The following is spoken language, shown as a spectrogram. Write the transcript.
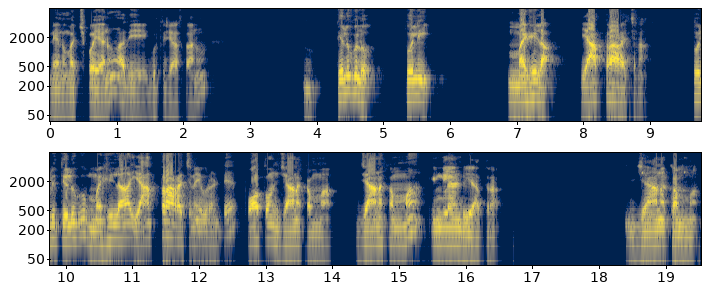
నేను మర్చిపోయాను అది గుర్తు చేస్తాను. తెలుగులో తొలి మహిళ యాత్రా రచన. తొలి తెలుగు మహిళా యాత్రా రచన ఎవరంటే పోతం జానకమ్మ. జానకమ్మ ఇంగ్లాండ్ యాత్ర. జానకమ్మ.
